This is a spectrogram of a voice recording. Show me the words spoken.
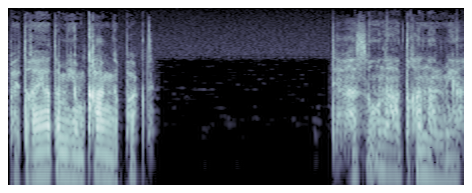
Bei drei hat er mich am Kragen gepackt. Der war so nah dran an mir.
